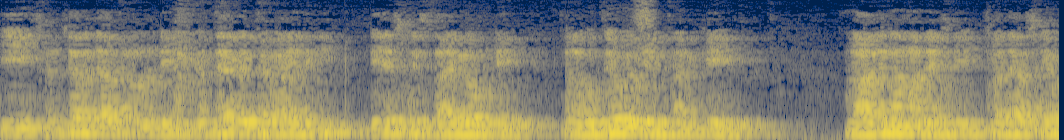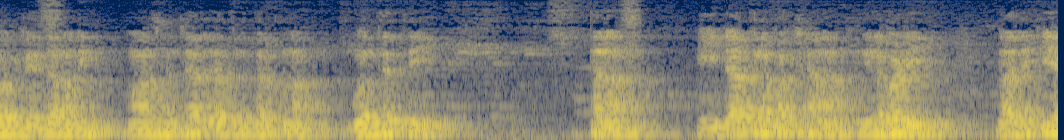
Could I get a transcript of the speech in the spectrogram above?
ఈ సంచార జాతుల నుండి విద్యావేత్తగా ఎదిగి డిఎస్పీ స్థాయిలో ఉండి తన ఉద్యోగ జీవితానికి రాజీనామా చేసి ప్రజాసేవకు చేద్దామని మా సంచార జాతుల తరఫున గొంతెత్తి తన ఈ జాతుల పక్షాన నిలబడి రాజకీయ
